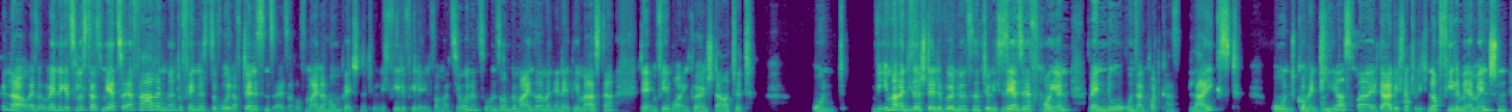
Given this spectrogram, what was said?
Genau, also wenn du jetzt Lust hast, mehr zu erfahren, ne, du findest sowohl auf Jenisons als auch auf meiner Homepage natürlich viele, viele Informationen zu unserem gemeinsamen NLP Master, der im Februar in Köln startet. Und wie immer an dieser Stelle würden wir uns natürlich sehr, sehr freuen, wenn du unseren Podcast likest und kommentierst, weil dadurch natürlich noch viele mehr Menschen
